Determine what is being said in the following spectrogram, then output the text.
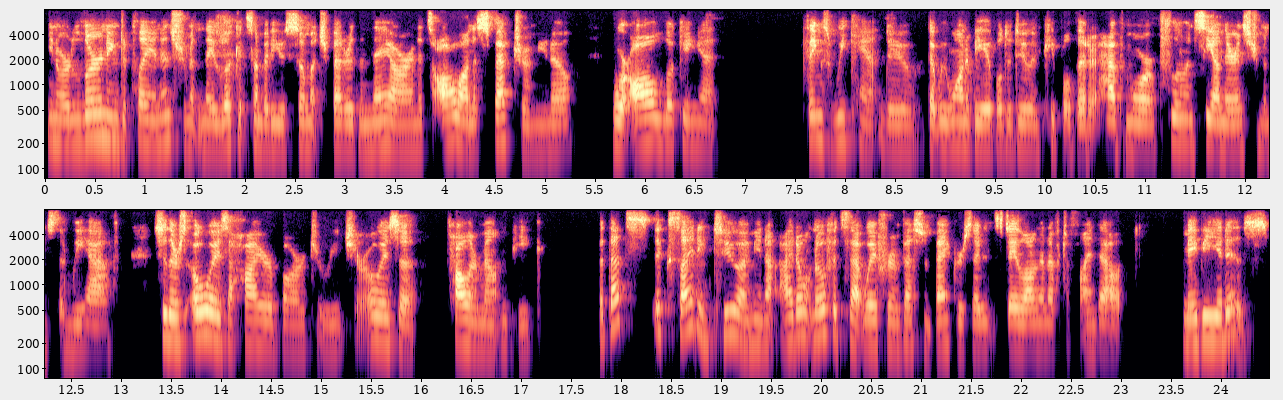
you know are learning to play an instrument and they look at somebody who's so much better than they are, and it's all on a spectrum. You know, we're all looking at things we can't do that we want to be able to do, and people that have more fluency on their instruments than we have. So there's always a higher bar to reach, or always a taller mountain peak but that's exciting too. I mean, I don't know if it's that way for investment bankers. I didn't stay long enough to find out. Maybe it is.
